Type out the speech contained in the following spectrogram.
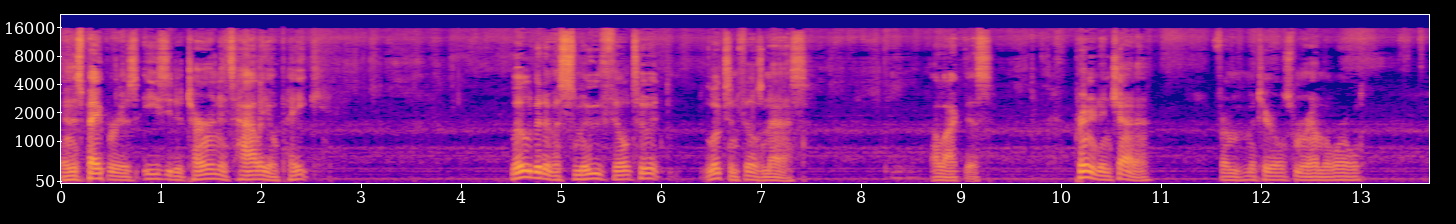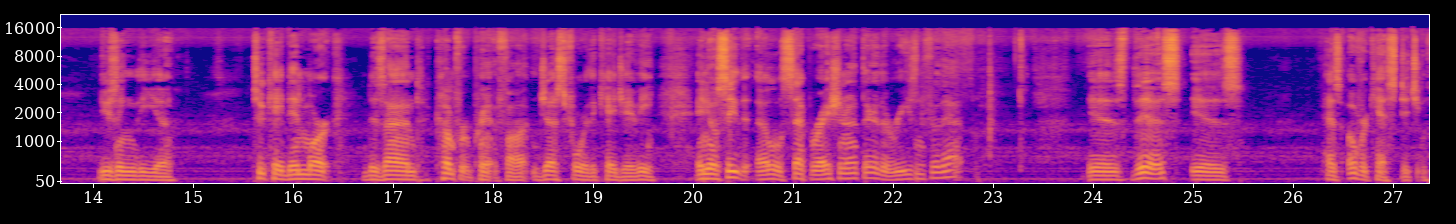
And this paper is easy to turn. It's highly opaque. A little bit of a smooth feel to it. Looks and feels nice. I like this. Printed in China from materials from around the world using the uh, 2K Denmark designed comfort print font just for the KJV. And you'll see the, a little separation right there. The reason for that is this is has overcast stitching.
